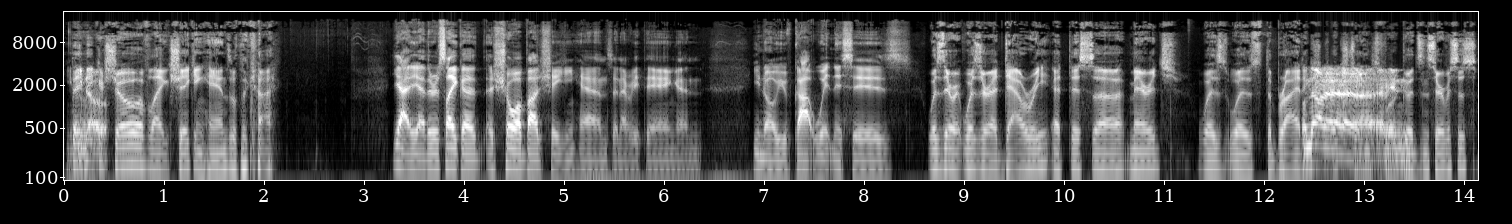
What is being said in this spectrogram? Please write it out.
You they know, make a show of like shaking hands with the guy. yeah, yeah. There's like a, a show about shaking hands and everything, and you know you've got witnesses. Was there was there a dowry at this uh, marriage? Was was the bride No, no, no, no, exchanged I for mean- goods and services?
